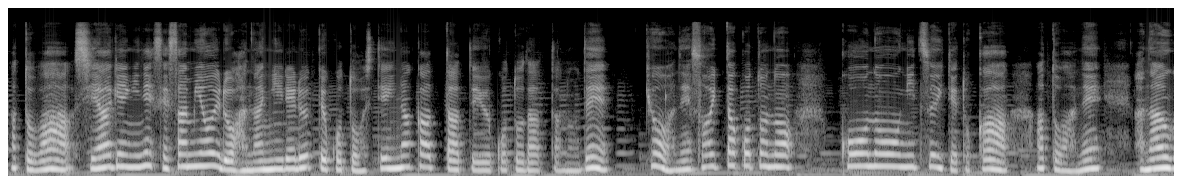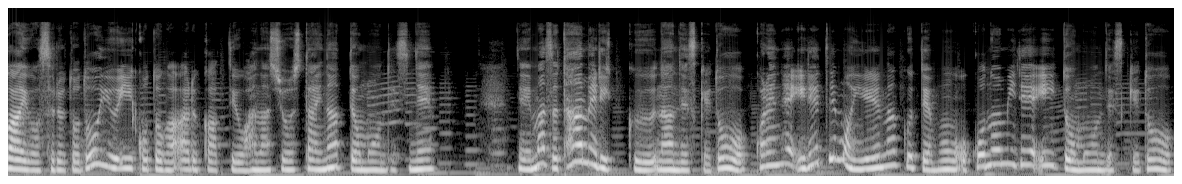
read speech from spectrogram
あとは仕上げにねセサミオイルを鼻に入れるっていうことをしていなかったっていうことだったので今日はねそういったことの効能についてとかあとはね鼻うがいをするとどういういいことがあるかっていうお話をしたいなって思うんですね。でまずターメリックなんですけどこれね入れても入れなくてもお好みでいいと思うんですけど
